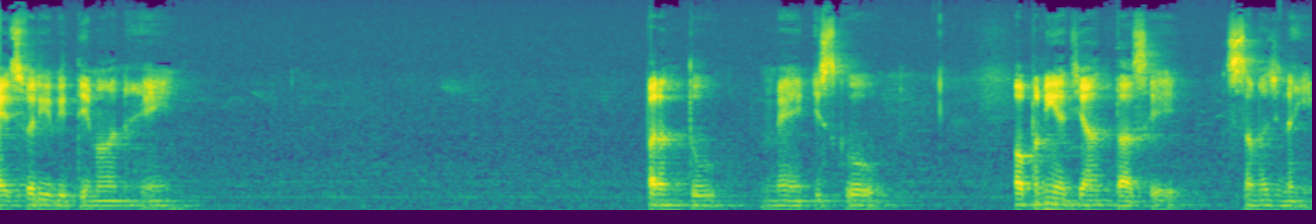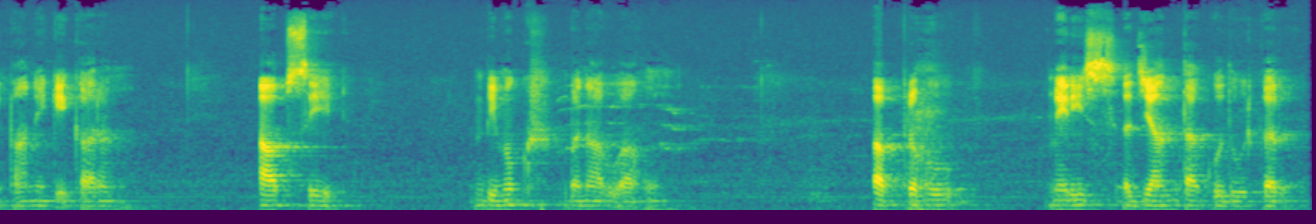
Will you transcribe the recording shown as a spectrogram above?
ऐश्वर्य विद्यमान है। परंतु मैं इसको अपनी अज्ञानता से समझ नहीं पाने के कारण आपसे विमुख बना हुआ हूँ। अब प्रभु, मेरी इस अज्ञानता को दूर कर,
